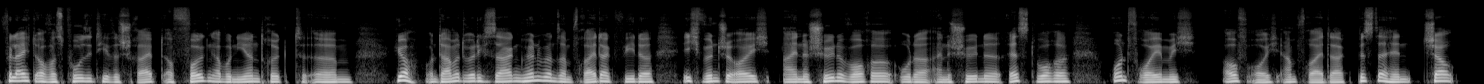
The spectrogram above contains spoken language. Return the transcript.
Vielleicht auch was Positives Positives schreibt, auf Folgen abonnieren drückt. Ähm, ja, und damit würde ich sagen, hören wir uns am Freitag wieder. Ich wünsche euch eine schöne Woche oder eine schöne Restwoche und freue mich auf euch am Freitag. Bis dahin, ciao.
